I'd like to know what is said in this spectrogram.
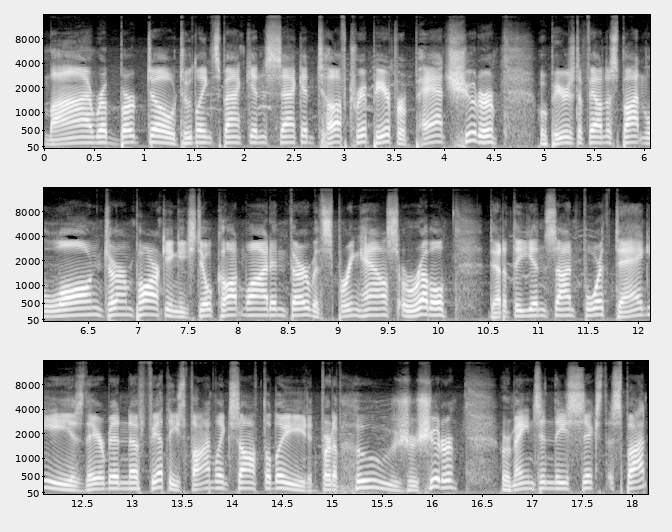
My Roberto, two lengths back in second. Tough trip here for Pat Shooter, who appears to have found a spot in long-term parking. He's still caught wide in third with Springhouse Rebel. Dead at the inside fourth. Daggy is there in the fifth. He's five lengths off the lead in front of Hoosier Shooter, remains in the sixth spot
